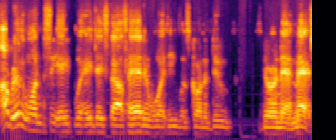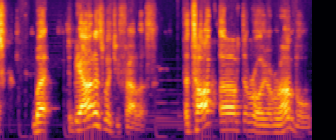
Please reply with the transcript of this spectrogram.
I really wanted to see what AJ Styles had and what he was going to do during that match. But to be honest with you, fellas, the talk of the Royal Rumble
